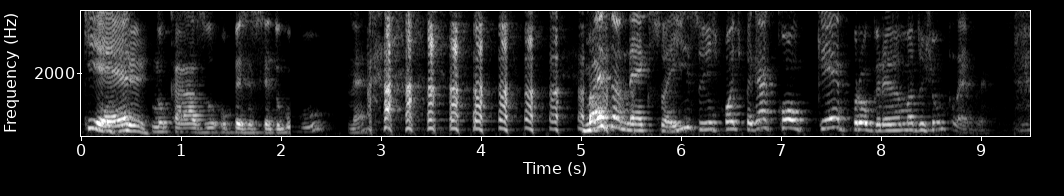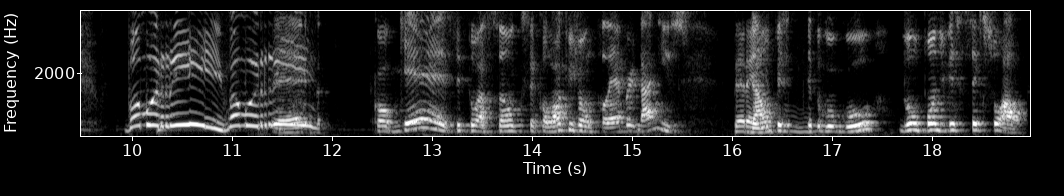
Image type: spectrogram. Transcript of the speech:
que é, no caso, o PCC do Gugu, né? Mas anexo a isso, a gente pode pegar qualquer programa do João Kleber. Vamos rir, vamos rir. É, qualquer situação que você coloque o João Kleber dá nisso. Peraí. Dá um PC do Gugu do ponto de vista sexual.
